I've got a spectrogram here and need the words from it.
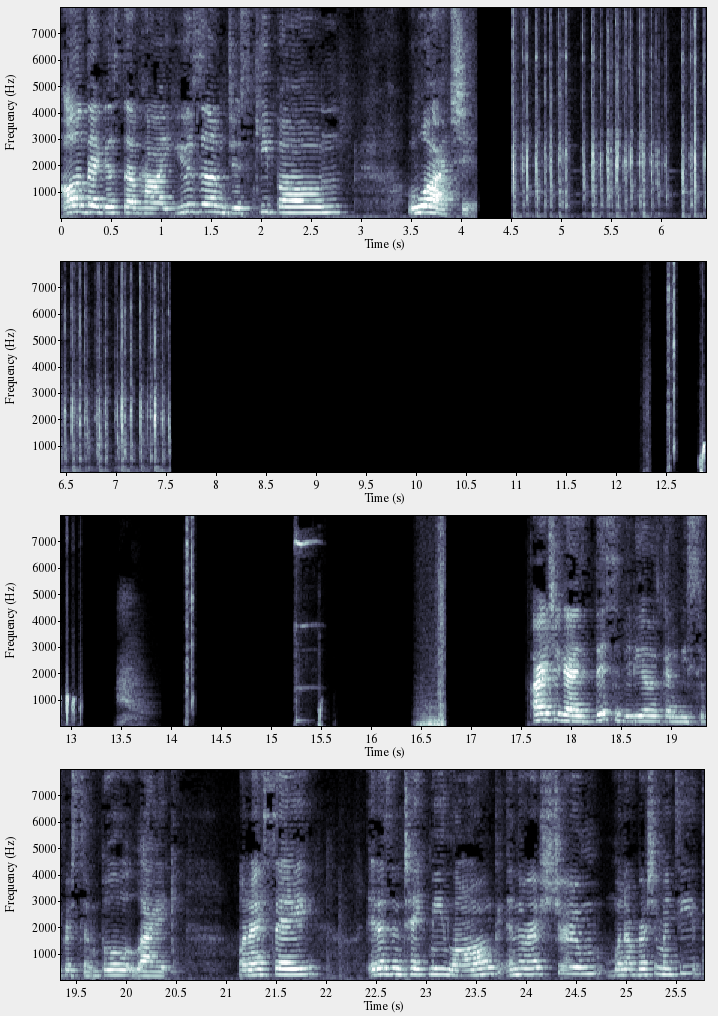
all of that good stuff, how I use them, just keep on watching. Alright you guys, this video is going to be super simple. Like, when I say it doesn't take me long in the restroom when I'm brushing my teeth,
